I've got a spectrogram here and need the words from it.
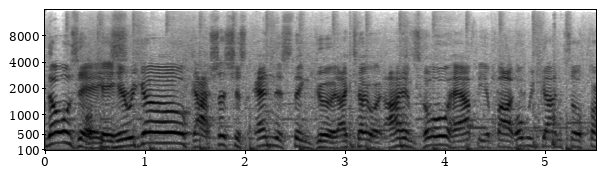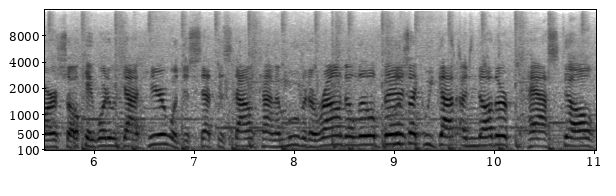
those eggs. Okay, here we go. Gosh, let's just end this thing good. I tell you what, I am so happy about what we've gotten so far. So, okay, what do we got here? We'll just set this down, kind of move it around a little bit. Looks like we got another pastel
